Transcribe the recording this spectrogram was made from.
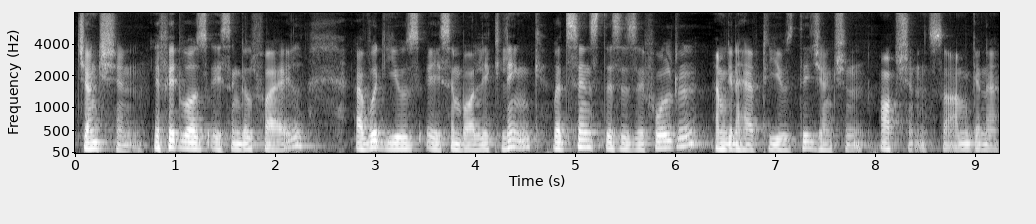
junction if it was a single file I would use a symbolic link, but since this is a folder, I'm gonna have to use the junction option. So I'm gonna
